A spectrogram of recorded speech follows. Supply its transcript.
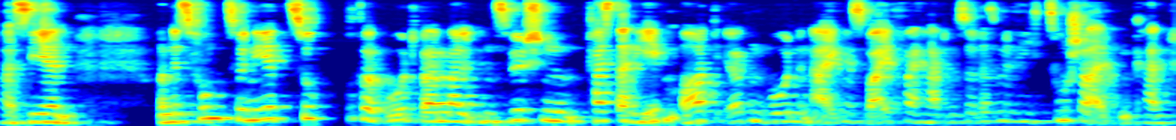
passieren. Und es funktioniert super gut, weil man inzwischen fast an jedem Ort irgendwo ein eigenes Wi-Fi hat und so, dass man sich zuschalten kann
